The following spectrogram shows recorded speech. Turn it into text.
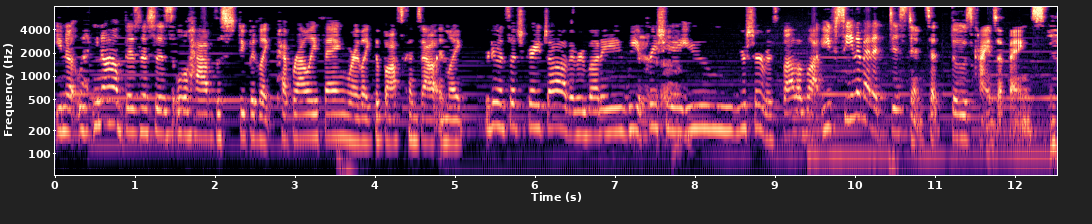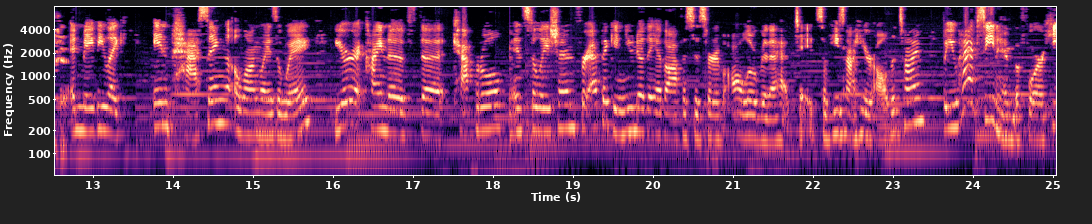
you know you know how businesses will have the stupid like pep rally thing where like the boss comes out and like you're doing such a great job everybody. We Yeah. appreciate you your service blah blah blah. You've seen him at a distance at those kinds of things. Okay. and maybe like in passing a long ways away you're at kind of the capital installation for epic and you know they have offices sort of all over the heptade so he's not here all the time but you have seen him before. He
